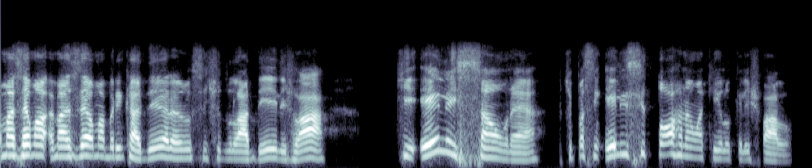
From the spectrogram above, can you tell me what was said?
mas, é uma, mas é uma brincadeira no sentido lá deles, lá, que eles são, né? Tipo assim, eles se tornam aquilo que eles falam.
